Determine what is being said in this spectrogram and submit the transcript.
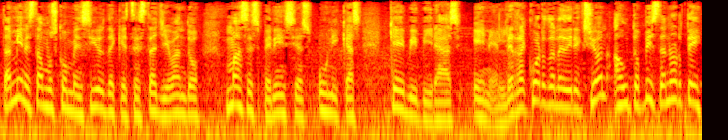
también estamos convencidos de que te está llevando más experiencia experiencias únicas que vivirás en él. Les recuerdo la dirección Autopista Norte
